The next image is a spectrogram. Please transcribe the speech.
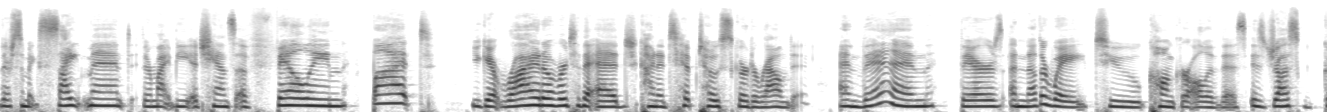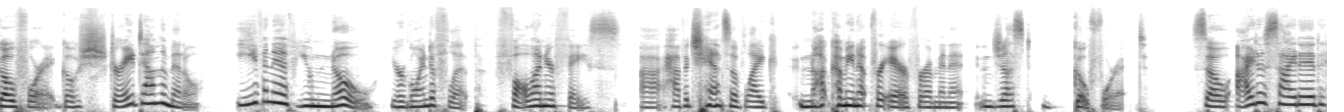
there's some excitement, there might be a chance of failing, but you get right over to the edge, kind of tiptoe skirt around it. And then there's another way to conquer all of this is just go for it. Go straight down the middle. even if you know you're going to flip, fall on your face, uh, have a chance of like not coming up for air for a minute, and just go for it. So I decided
